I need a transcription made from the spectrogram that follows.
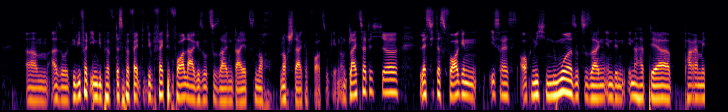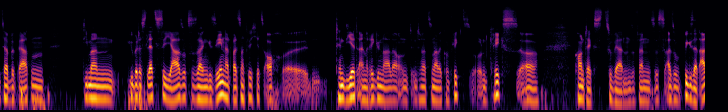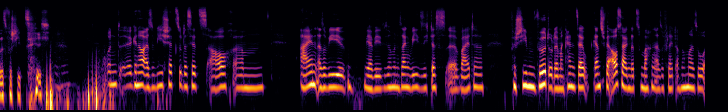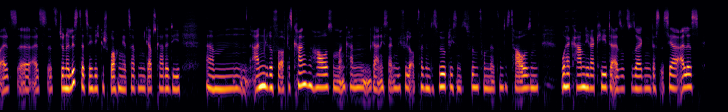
Ähm, also die liefert ihnen die, das perfekte, die perfekte Vorlage sozusagen, da jetzt noch, noch stärker vorzugehen. Und gleichzeitig äh, lässt sich das Vorgehen Israels auch nicht nur sozusagen in den, innerhalb der Parameter bewerten, die man über das letzte Jahr sozusagen gesehen hat, weil es natürlich jetzt auch äh, tendiert, ein regionaler und internationaler Konflikt und Kriegs äh, Kontext zu werden. Insofern es ist also, wie gesagt, alles verschiebt sich. Mhm. Und äh, genau, also wie schätzt du das jetzt auch ähm, ein? Also wie, ja, wie, wie soll man das sagen, wie sich das äh, weiter verschieben wird oder man kann jetzt ja ganz schwer Aussagen dazu machen, also vielleicht auch nochmal so als, äh, als, als Journalist tatsächlich gesprochen. Jetzt gab es gerade die ähm, Angriffe auf das Krankenhaus und man kann gar nicht sagen, wie viele Opfer sind es wirklich, sind es 500, sind es 1000, woher kam die Rakete, also zu sagen, das ist ja alles,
